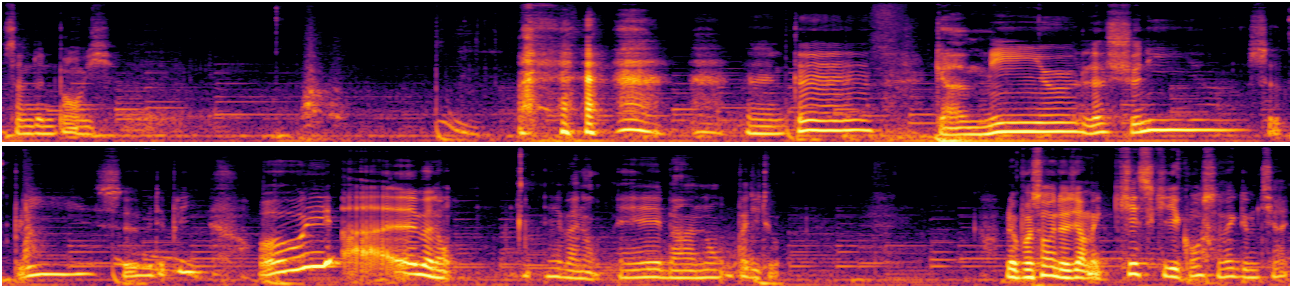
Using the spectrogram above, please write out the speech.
Ça me donne pas envie. Camille, la chenille, se plie, se déplie. Oh oui, ah, eh ben non. Eh ben non, eh ben non, pas du tout. Le poisson il doit dire, mais qu'est-ce qu'il est con ce mec de me tirer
